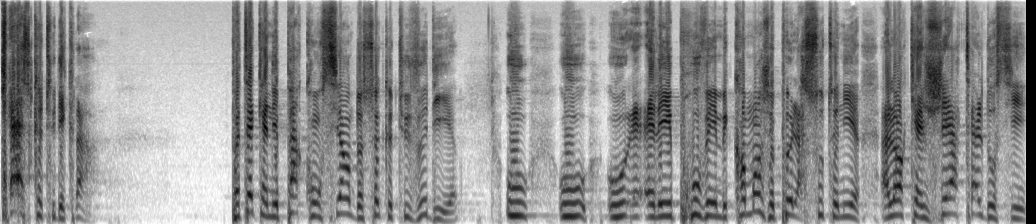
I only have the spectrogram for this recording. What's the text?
Qu'est-ce que tu déclares? Peut-être qu'elle n'est pas consciente de ce que tu veux dire ou où, elle est éprouvée, mais comment je peux la soutenir alors qu'elle gère tel dossier,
